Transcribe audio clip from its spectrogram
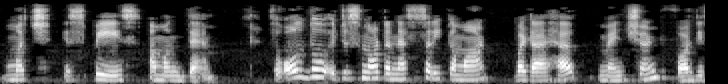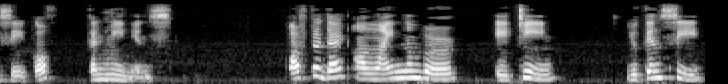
much space among them. So although it is not a necessary command, but I have mentioned for the sake of convenience. After that on line number 18, you can see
